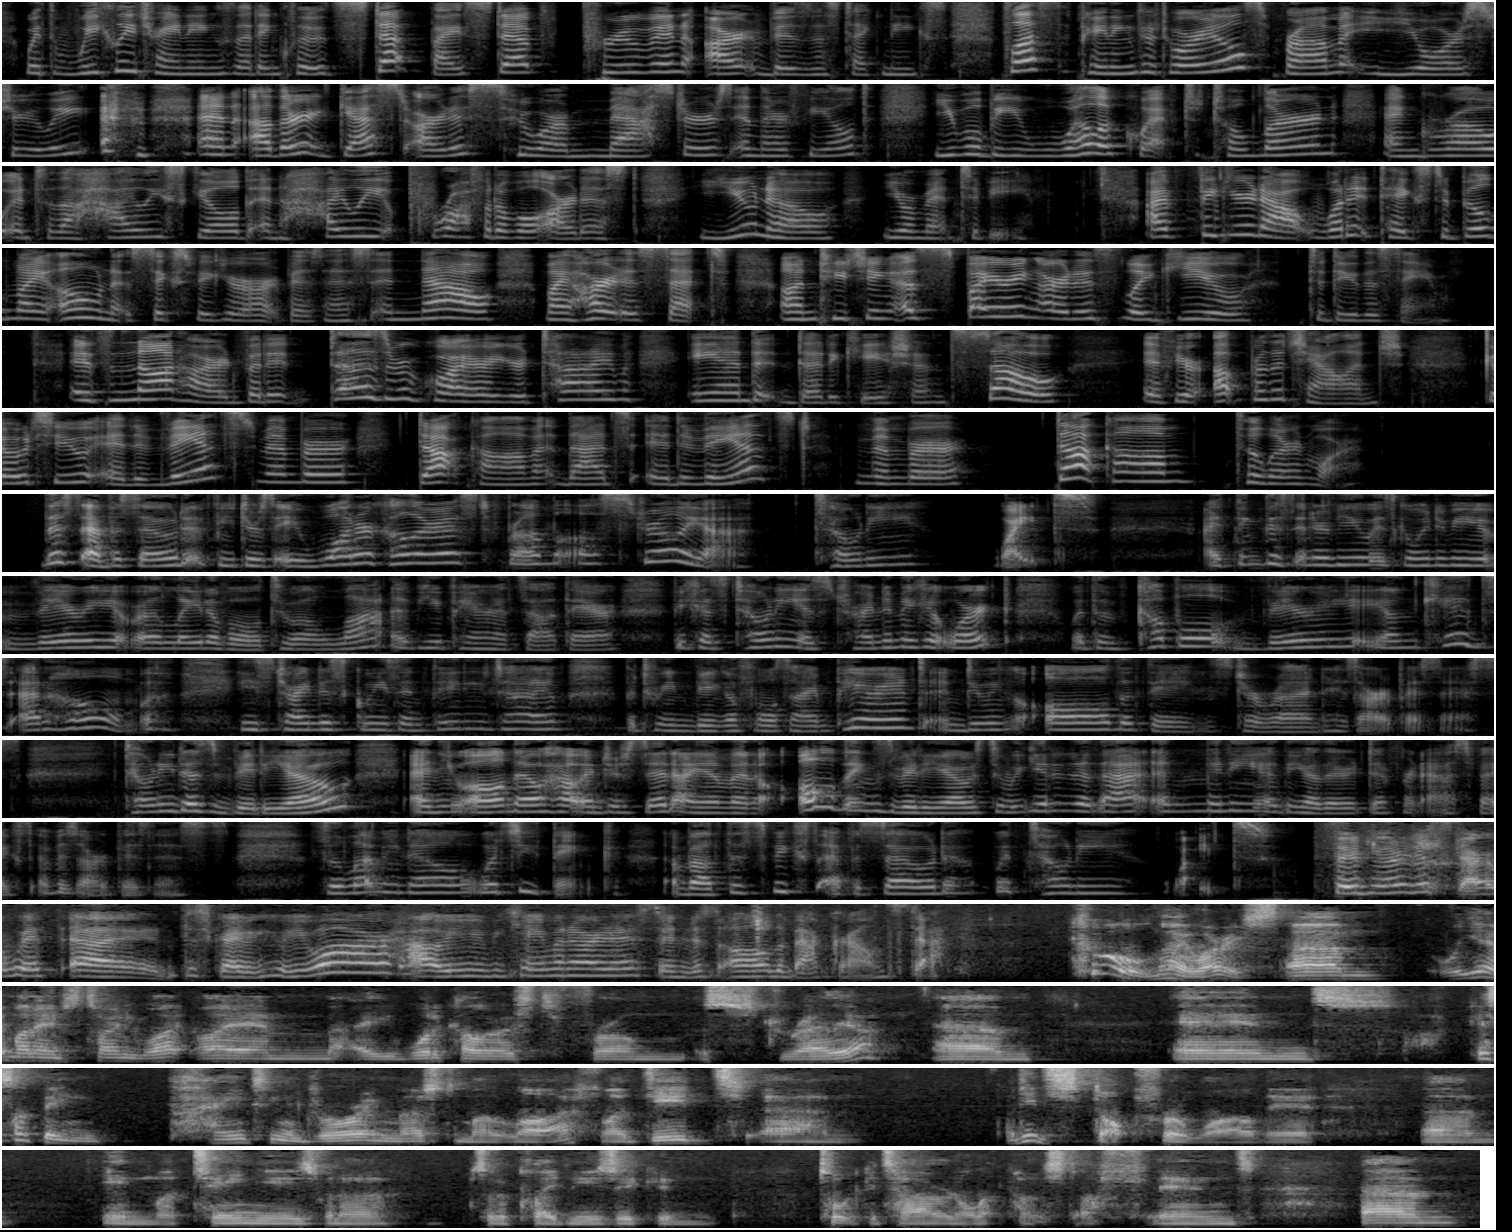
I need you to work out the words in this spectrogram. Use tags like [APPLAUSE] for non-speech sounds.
with weekly trainings that include step by step proven art business techniques, plus painting tutorials from yours truly [LAUGHS] and other guest artists who are masters in their field. You will be well equipped to learn and grow into the highly skilled and highly profitable artist you know you're meant to be. I've figured out what it takes to build my own six figure art business, and now my heart is set on teaching aspiring artists like you to do the same. It's not hard, but it does require your time and dedication. So, if you're up for the challenge, go to advancedmember.com. That's advancedmember.com to learn more. This episode features a watercolorist from Australia, Tony White. I think this interview is going to be very relatable to a lot of you parents out there because Tony is trying to make it work with a couple very young kids at home. [LAUGHS] He's trying to squeeze in painting time between being a full time parent and doing all the things to run his art business. Tony does video, and you all know how interested I am in all things video, so we get into that and many of the other different aspects of his art business. So let me know what you think about this week's episode with Tony White. So if you want to just start with uh, describing who you are, how you became an artist, and just all the background stuff. Cool, no worries. Um, well, yeah, my name's Tony White. I am a watercolorist from Australia, um, and I guess I've been painting and drawing most of my life. I did um, I did stop for a while there um, in my teen years when I sort of played music and taught guitar and all that kind of stuff. And um,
